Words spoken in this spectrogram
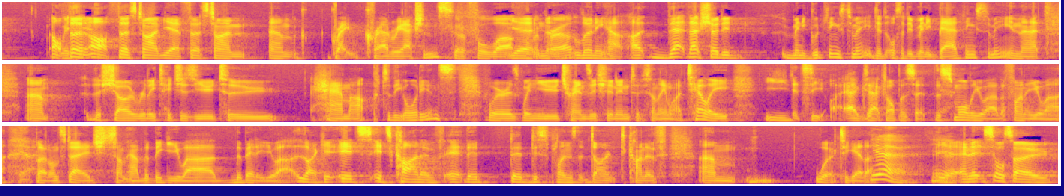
Oh, fir- oh first time, yeah, first time, um, great crowd reactions. Got a full laugh yeah, from the no, crowd? Learning how uh, that that show did many good things to me. It did, also did many bad things to me. In that um, the show really teaches you to ham up to the audience, whereas when you transition into something like telly, you, it's the exact opposite. The smaller you are, the funnier you are. But on stage, somehow the bigger you are, the better you are. Like it, it's it's kind of it, they're, they're disciplines that don't kind of um, work together. Yeah, yeah, yeah. and it's also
